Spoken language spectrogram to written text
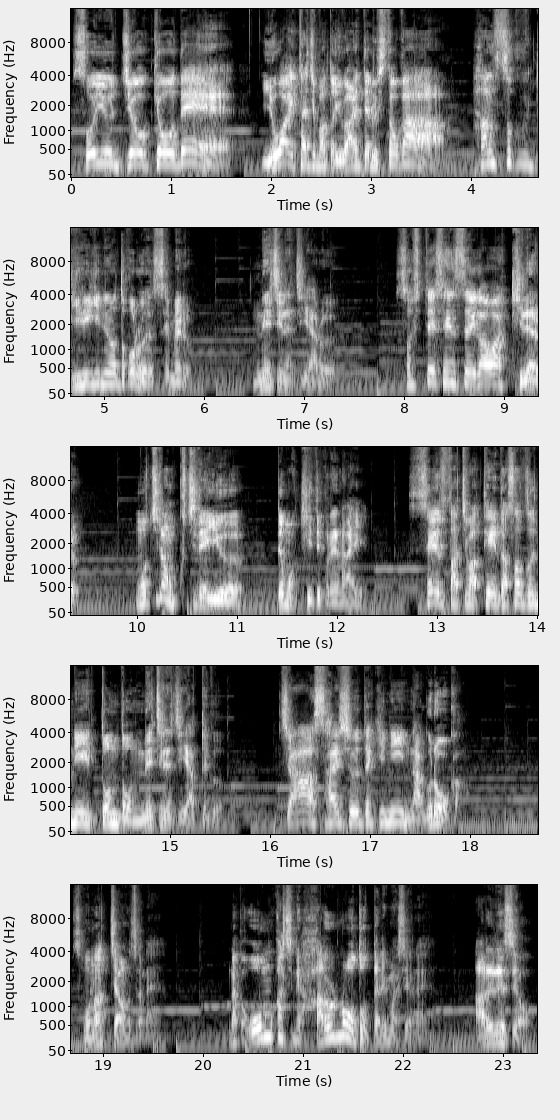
そういう状況で、弱い立場と言われてる人が、反則ギリギリのところで攻める。ねちねちやる。そして先生側は切れる。もちろん口で言う。でも聞いてくれない。生徒たちは手出さずにどんどんネチネチやってく。じゃあ最終的に殴ろうか。そうなっちゃうんですよね。なんか大昔にハルノートってありましたよね。あれですよ。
